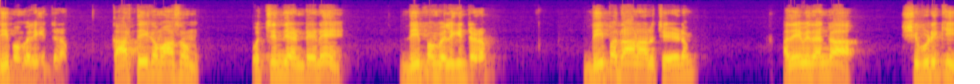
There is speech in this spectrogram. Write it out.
దీపం వెలిగించడం. కార్తీక మాసం వచ్చింది అంటేనే దీపం వెలిగించడం దీపదానాలు చేయడం అదేవిధంగా శివుడికి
